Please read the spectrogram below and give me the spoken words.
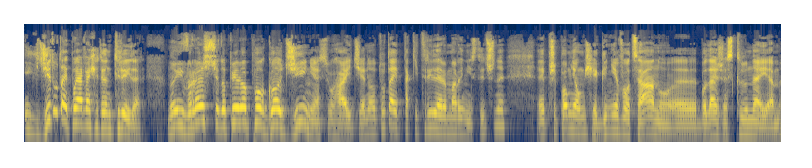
I gdzie tutaj pojawia się ten thriller? No i wreszcie dopiero po godzinie, słuchajcie, no tutaj taki thriller marynistyczny, e, przypomniał mi się Gniew Oceanu, e, bodajże z Clooneyem.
